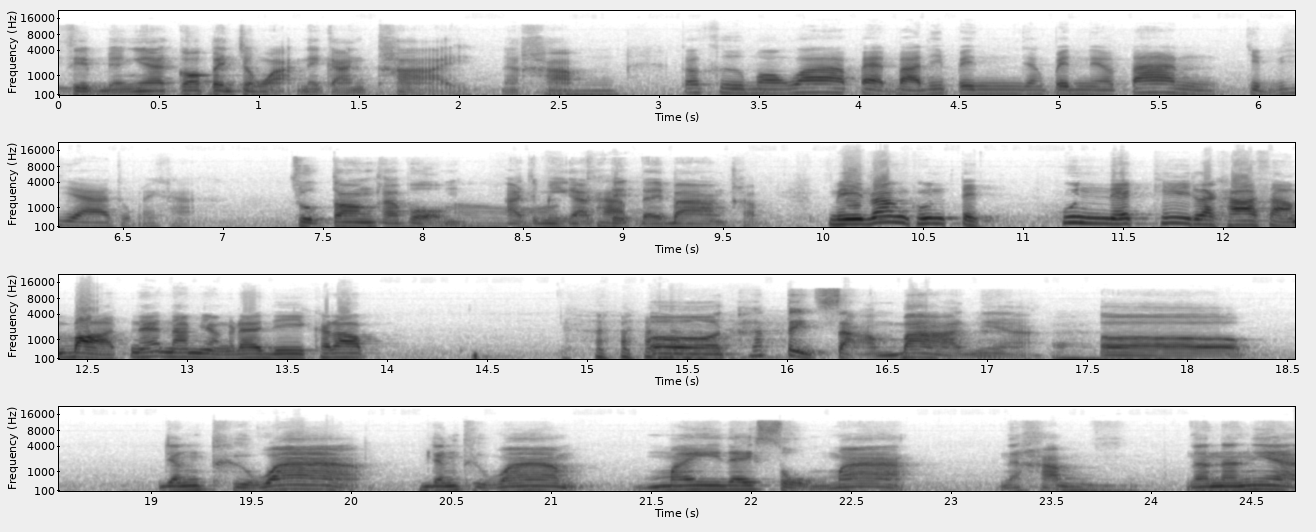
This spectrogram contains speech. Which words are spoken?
40 อย่างเงี้ยก็เป็นจังหวะในการขายนะครับอืมก็คือมองว่า 8 บาทนี่เป็นยังเป็นแนวต้านจิตวิทยาถูกไหมคะถูกต้องครับผมอ๋อออาจจะมีการครับติดได้บ้างครับ มีนักลงทุนติด หุ้นเน็ตที่ราคา 3 บาทแนะนำอย่างไรดีครับ เออถ้าติดสามบาทเนี่ย เออเออยังถือว่ายังถือว่าไม่ได้สูงมากนะครับอืมดังนั้นเนี่ย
